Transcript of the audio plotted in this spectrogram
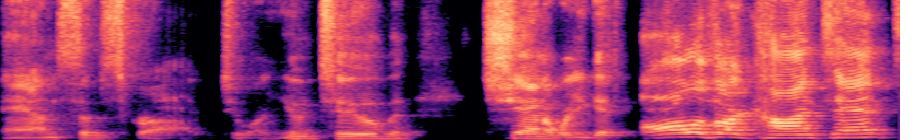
and subscribe to our YouTube channel where you get all of our content,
